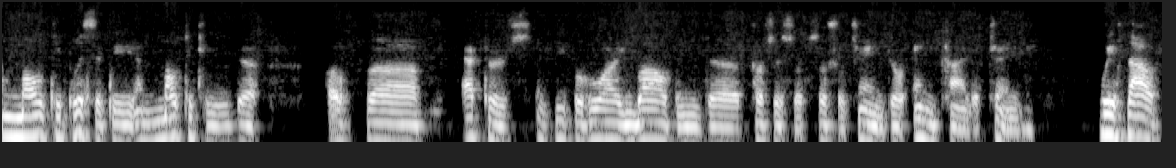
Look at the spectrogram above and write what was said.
multiplicity and multitude uh, of actors and people who are involved in the process of social change or any kind of change without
